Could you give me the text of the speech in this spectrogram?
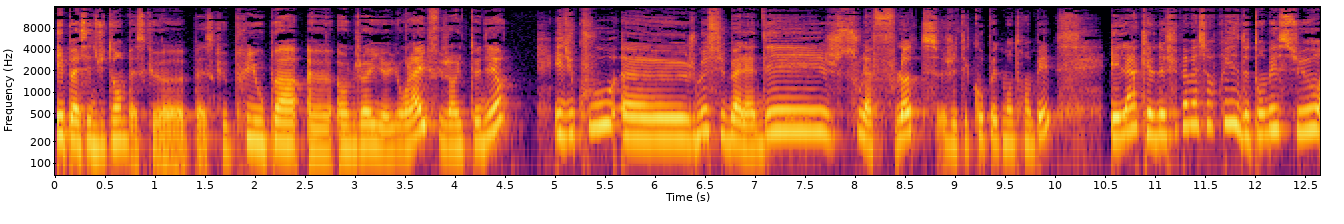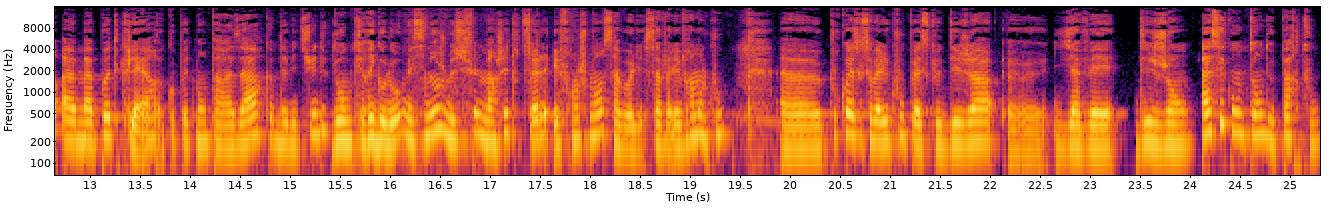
et passer du temps parce que parce que pluie ou pas, euh, enjoy your life, j'ai envie de te dire. Et du coup, euh, je me suis baladée sous la flotte, j'étais complètement trempée. Et là, quelle ne fut pas ma surprise de tomber sur euh, ma pote Claire, complètement par hasard, comme d'habitude. Donc rigolo, mais sinon je me suis fait le marché toute seule et franchement, ça valait, vraiment le coup. Euh, pourquoi est-ce que ça valait le coup? Parce que déjà, il y avait des gens assez contents de partout.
